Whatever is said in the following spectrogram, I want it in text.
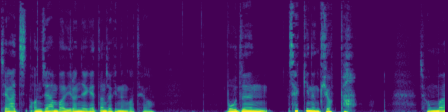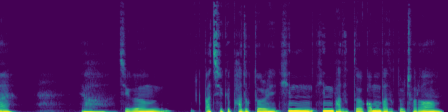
제가 언제 한번 이런 얘기 했던 적 있는 것 같아요. 모든 새끼는 귀엽다. 정말, 야, 지금 마치 그 바둑돌 흰 흰 바둑돌 검은 바둑돌처럼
